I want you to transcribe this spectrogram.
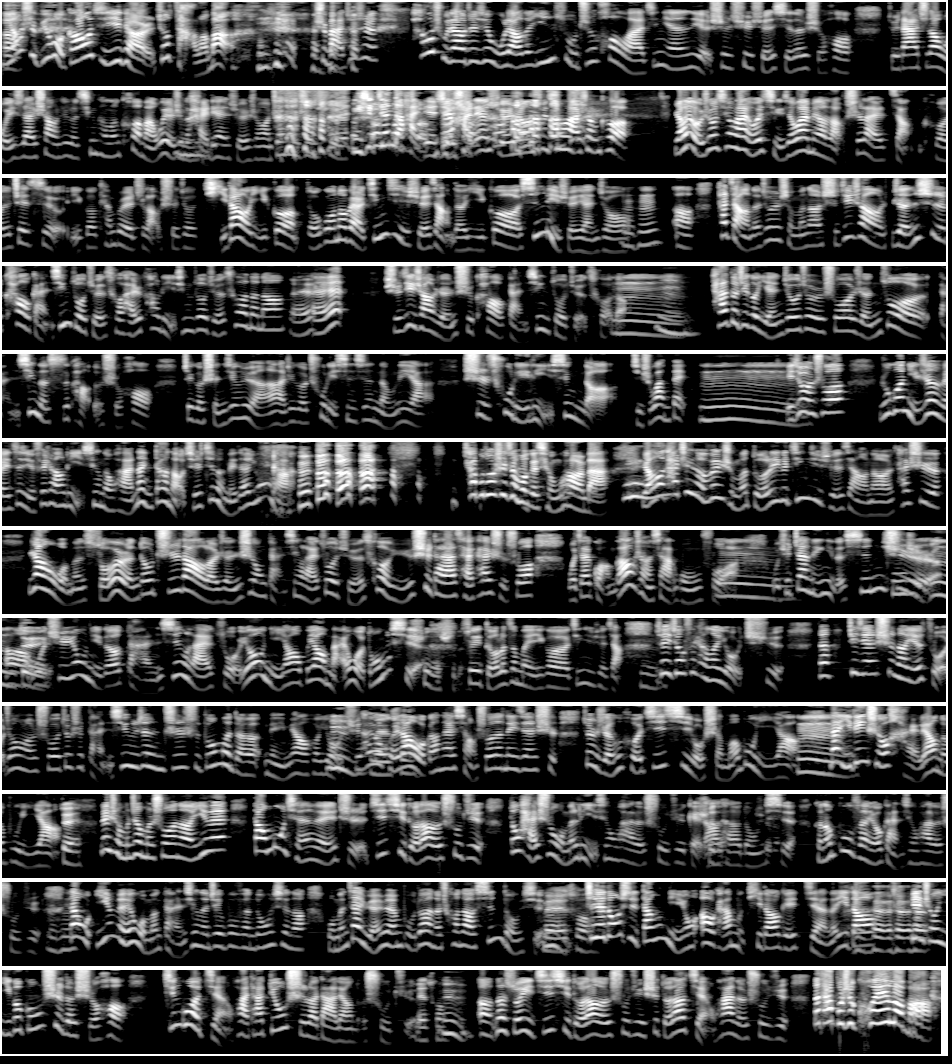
你要是比我高级一点，就咋了嘛？是吧？就是抛除掉这些无聊的因素之后啊，今年也是去学习的时候，就是大家知道我一直在上这个青藤的课嘛，我也是个海淀学生啊，真的是去。你是真的海淀学海淀学生去清华上课。然后有时候清华也会请一些外面的老师来讲课，就这次有一个 Cambridge 老师就提到一个德国诺贝尔经济学奖的一个心理学研究，嗯哼，呃，他讲的就是什么呢？实际上人是靠感性做决策还是靠理性做决策的呢？哎，实际上人是靠感性做决策的。嗯，他的这个研究就是说，人做感性的思考的时候，这个神经元啊，这个处理信息的能力啊。是处理理性的几十万倍，嗯，也就是说，如果你认为自己非常理性的话，那你大脑其实基本没在用啊。差不多是这么个情况吧。然后他这个为什么得了一个经济学奖呢？他是让我们所有人都知道了人是用感性来做决策，于是大家才开始说我在广告上下功夫，我去占领你的心智，啊，我去用你的感性来左右你要不要买我东西。是的，是的。所以得了这么一个经济学奖，所以就非常的有趣。但这件事呢，也佐证了说，就是感性认知是多么的美妙和有趣。他又回到我刚才想说的那件事，就是。人和机器有什么不一样？嗯，那一定是有海量的不一样。对，为什么这么说呢？因为到目前为止，机器得到的数据都还是我们理性化的数据给到它的东西，可能部分有感性化的数据。但我因为我们感性的这部分东西呢，我们在源源不断的创造新东西。没错，这些东西当你用奥卡姆剃刀给剪了一刀，变成一个公式的时候。经过简化，它丢失了大量的数据。没错，嗯嗯，那所以机器得到的数据是得到简化的数据，那它不是亏了吗？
